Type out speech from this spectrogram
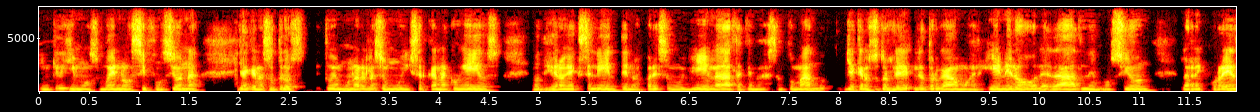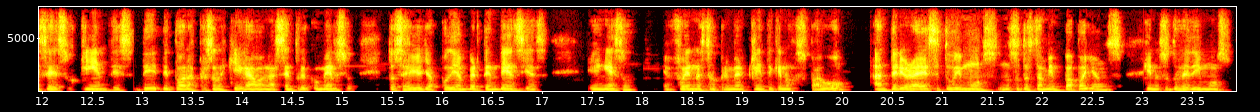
en que dijimos, bueno, sí funciona, ya que nosotros tuvimos una relación muy cercana con ellos, nos dijeron excelente, nos parece muy bien la data que nos están tomando, ya que nosotros le, otorgábamos el género, la edad, la emoción, la recurrencia de sus clientes, de, de, todas las personas que llegaban al centro de comercio, entonces ellos ya podían ver tendencias en eso. Fue nuestro primer cliente que nos pagó. Anterior a ese tuvimos nosotros también Papa John's, que nosotros le dimos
